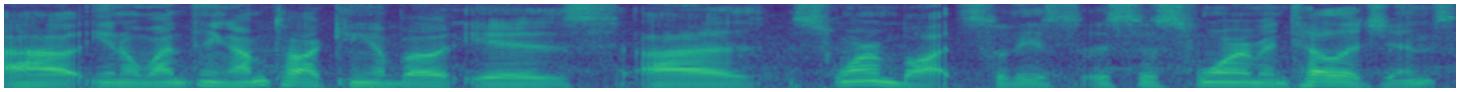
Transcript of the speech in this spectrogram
Uh, you know, one thing I'm talking about is uh, swarm bots. So this is swarm intelligence.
